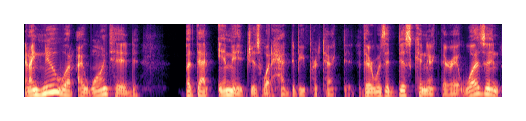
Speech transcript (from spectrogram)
And I knew what I wanted but that image is what had to be protected. There was a disconnect there. It wasn't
